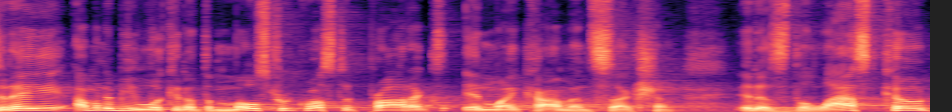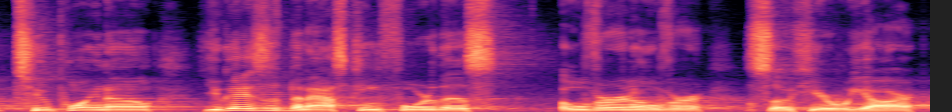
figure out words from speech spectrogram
Today, I'm gonna be looking at the most requested products in my comments section. It is the Last Coat 2.0. You guys have been asking for this over and over, so here we are.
